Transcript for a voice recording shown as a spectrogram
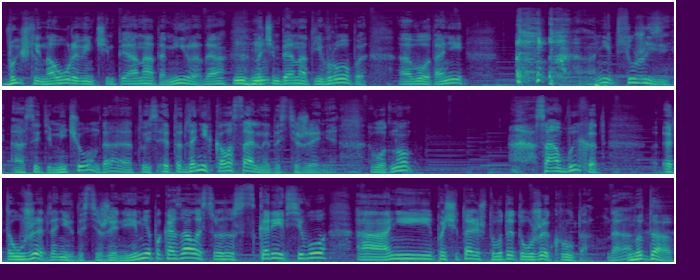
вышли на уровень чемпионата мира, да, угу. на чемпионат Европы, э, вот, они они всю жизнь а, с этим мечом, да, то есть это для них колоссальное достижение, вот, но сам выход это уже для них достижение. И мне показалось, что, скорее всего, а, они посчитали, что вот это уже круто. Да? Ну да.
